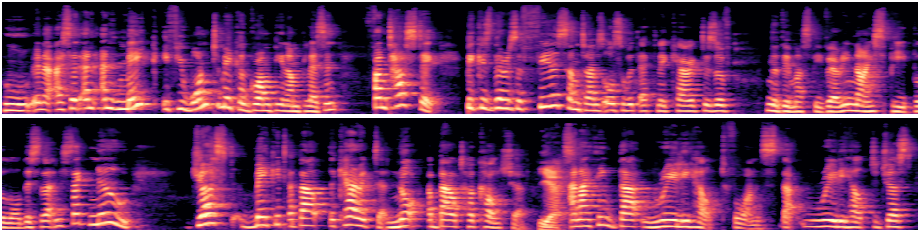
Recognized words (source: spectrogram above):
who, and I said, and, and make, if you want to make her grumpy and unpleasant, fantastic. Because there is a fear sometimes also with ethnic characters of, you know, they must be very nice people or this or that. And it's like, no, just make it about the character, not about her culture. Yes. And I think that really helped for once. That really helped to just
